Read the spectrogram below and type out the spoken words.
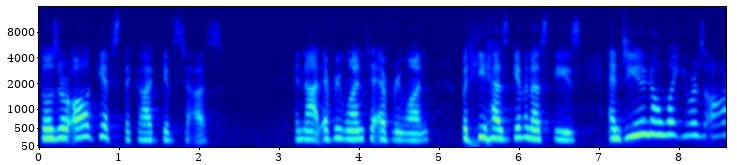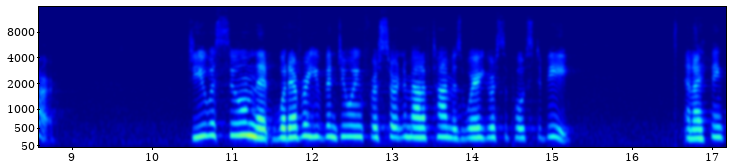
Those are all gifts that God gives to us. And not everyone to everyone, but He has given us these. And do you know what yours are? Do you assume that whatever you've been doing for a certain amount of time is where you're supposed to be? And I think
